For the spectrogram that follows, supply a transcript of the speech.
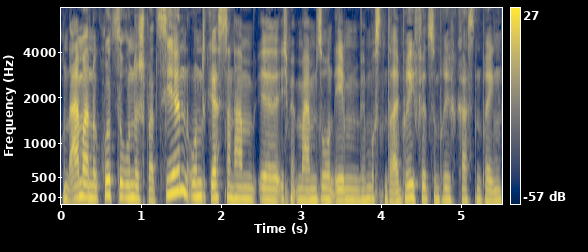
und einmal eine kurze Runde spazieren. Und gestern haben äh, ich mit meinem Sohn eben, wir mussten drei Briefe zum Briefkasten bringen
